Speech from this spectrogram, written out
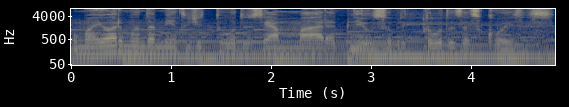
o maior mandamento de todos é amar a Deus sobre todas as coisas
